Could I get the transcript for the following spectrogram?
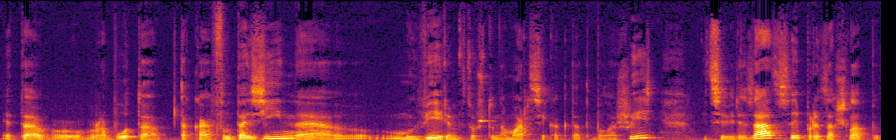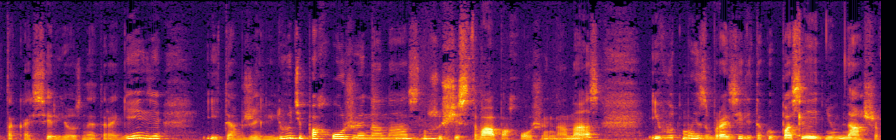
Это э, работа такая фантазийная. Мы верим в то, что на Марсе когда-то была жизнь и цивилизация, и произошла такая серьезная трагедия, и там жили люди, похожие на нас, mm-hmm. ну, существа, похожие на нас. И вот мы изобразили такую последнюю наше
